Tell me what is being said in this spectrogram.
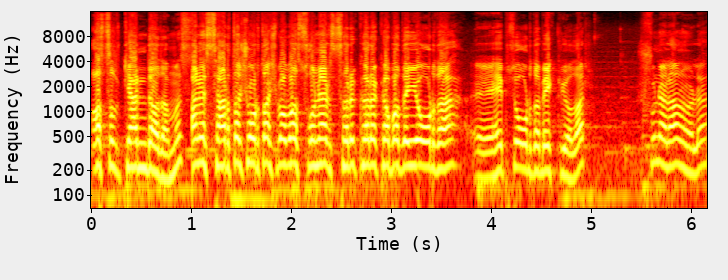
asıl kendi adamız. Hani Sertaç Ortaç Baba, Soner Sarı Kara Kabadayı orada. E, hepsi orada bekliyorlar. Şu ne lan öyle?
